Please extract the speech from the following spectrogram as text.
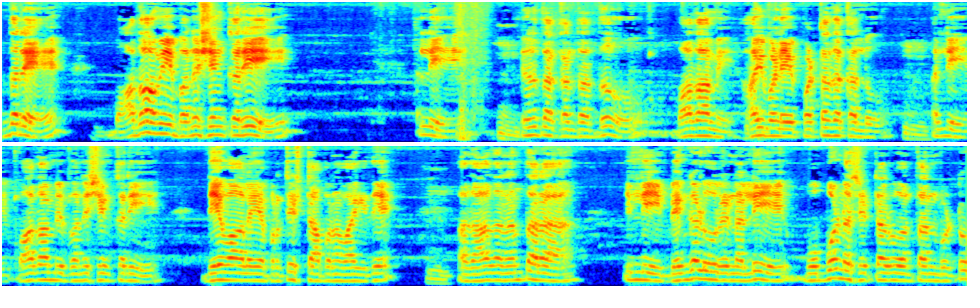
ಅಂದರೆ ಬಾದಾಮಿ ಬನಶಂಕರಿ ಅಲ್ಲಿ ಇರತಕ್ಕಂಥದ್ದು ಬಾದಾಮಿ ಹೈಬಳೆ ಪಟ್ಟದಕಲ್ಲು ಅಲ್ಲಿ ಬಾದಾಮಿ ಬನಶಂಕರಿ ದೇವಾಲಯ ಪ್ರತಿಷ್ಠಾಪನವಾಗಿದೆ. ಅದಾದ ನಂತರ ಇಲ್ಲಿ ಬೆಂಗಳೂರಿನಲ್ಲಿ ಬೊಬ್ಬಣ್ಣ ಶೆಟ್ಟರು ಅಂತ ಅಂದ್ಬಿಟ್ಟು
